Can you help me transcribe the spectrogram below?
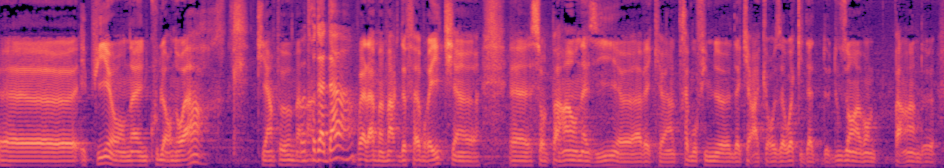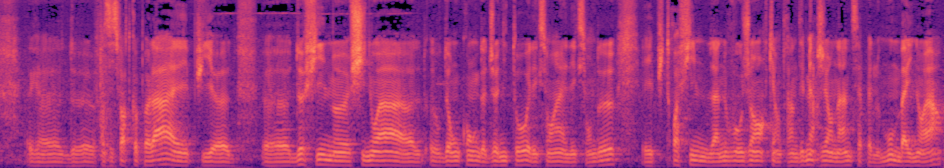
Euh, et puis on a une couleur noire qui est un peu ma votre dada. Hein. Voilà ma marque de fabrique euh, euh, sur le parrain en Asie euh, avec un très beau film d'Akira Kurosawa qui date de 12 ans avant le parrain de euh, de Francis Ford Coppola et puis euh, euh, deux films chinois de Hong Kong de Johnny To, Élection 1 et Élection 2, et puis trois films d'un nouveau genre qui est en train d'émerger en Inde, qui s'appelle le Mumbai Noir,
